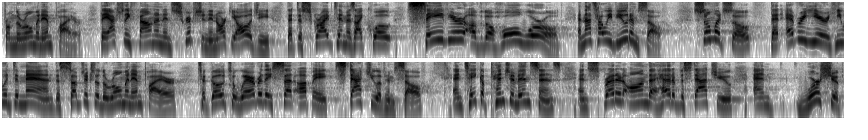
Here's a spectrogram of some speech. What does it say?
from the Roman Empire. They actually found an inscription in archaeology that described him as, I quote, Savior of the whole world. And that's how he viewed himself. So much so that every year he would demand the subjects of the Roman Empire to go to wherever they set up a statue of himself and take a pinch of incense and spread it on the head of the statue and worship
